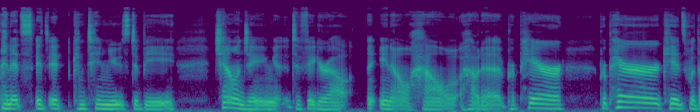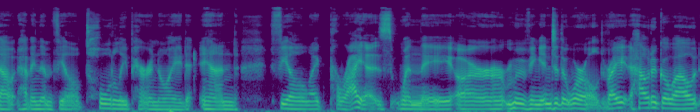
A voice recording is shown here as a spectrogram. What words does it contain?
and it's it it continues to be challenging to figure out, you know, how how to prepare prepare kids without having them feel totally paranoid and feel like pariahs when they are moving into the world, right? How to go out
